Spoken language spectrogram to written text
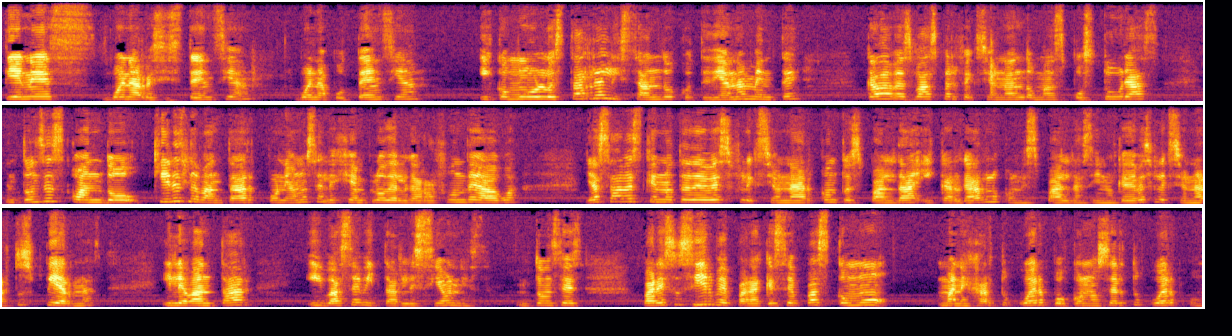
Tienes buena resistencia, buena potencia, y como lo estás realizando cotidianamente, cada vez vas perfeccionando más posturas, Entonces, cuando quieres levantar, ponemos el ejemplo del garrafón de agua, ya sabes que no te debes flexionar con tu espalda y cargarlo con la espalda, sino que debes flexionar tus piernas y levantar y vas a evitar lesiones. Entonces, para eso sirve, para que sepas cómo manejar tu cuerpo, conocer tu cuerpo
